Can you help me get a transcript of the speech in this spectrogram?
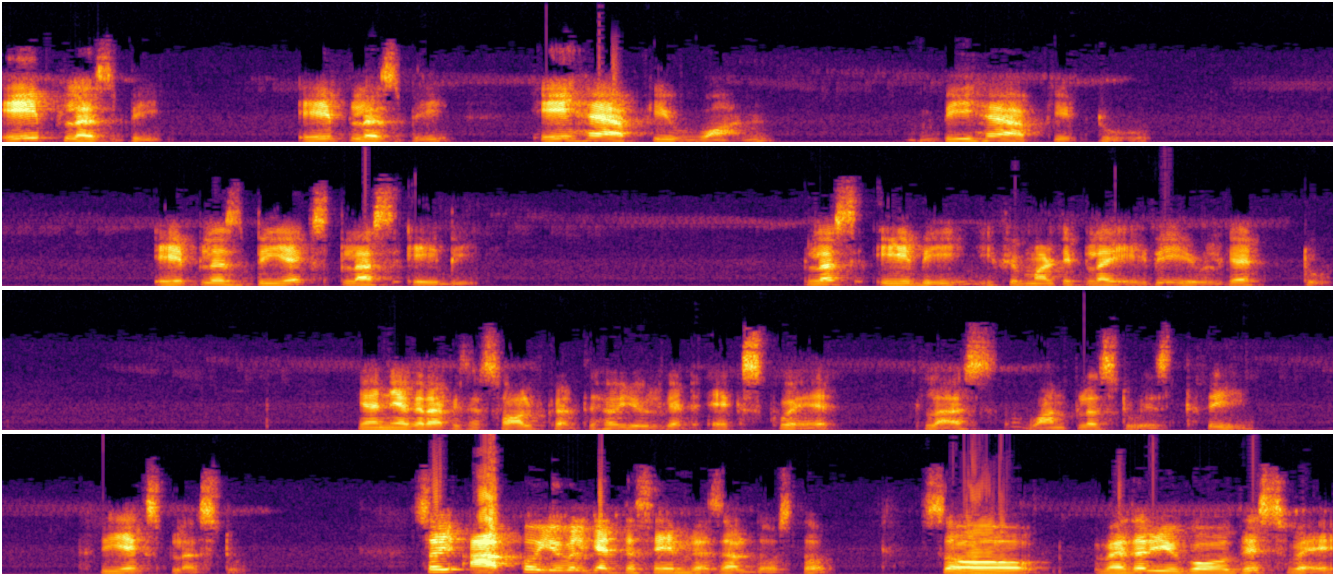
a plus b a plus b a है आपकी 1 b है आपकी 2 a plus bx plus ab plus ab if you multiply ab you will get 2 यानी अगर आप इसे सॉल्व करते हो you will get x square plus one plus two is three three x plus two so आपको you will get the same result दोस्तों. So whether you go this way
